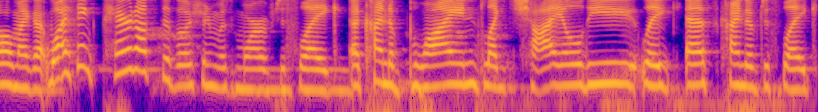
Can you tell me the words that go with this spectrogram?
Oh my god. Well, I think Peridot's devotion was more of just like a kind of blind, like childy, like s kind of just like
